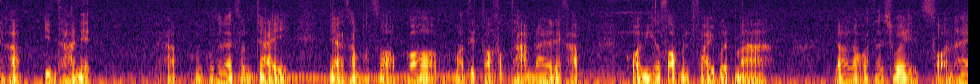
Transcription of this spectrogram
นะครับอินเทอร์เน็ตนะครับคุณครูท่านใดสนใจอยากทำข้อสอบก็มาติดต่อสอบถามได้เลยครับ ขอให้มีข้อสอบเป็นไฟล์เบิดมา แล้วเราก็จะช่วยสอนให้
